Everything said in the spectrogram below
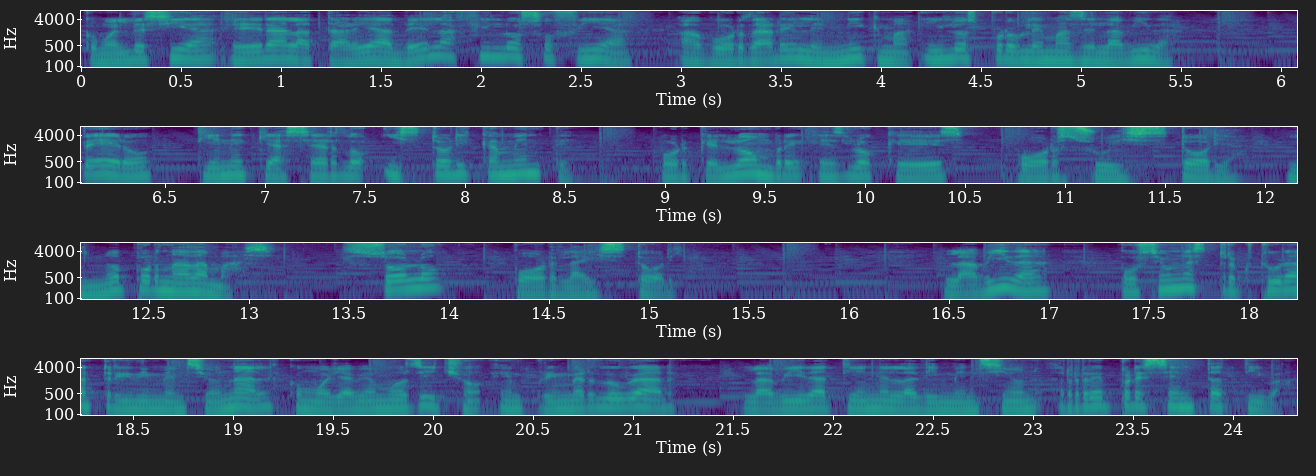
como él decía, era la tarea de la filosofía abordar el enigma y los problemas de la vida, pero tiene que hacerlo históricamente, porque el hombre es lo que es por su historia y no por nada más, solo por la historia. La vida posee una estructura tridimensional, como ya habíamos dicho. En primer lugar, la vida tiene la dimensión representativa.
